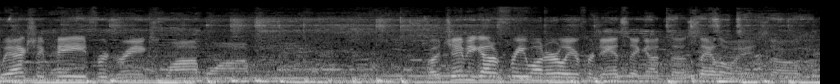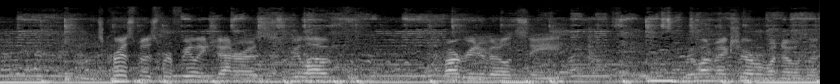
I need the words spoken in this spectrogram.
We actually paid for drinks, womp womp. But Jamie got a free one earlier for dancing at the sail away. So it's Christmas. We're feeling generous. We love Margaritaville at sea. We want to make sure everyone knows it.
